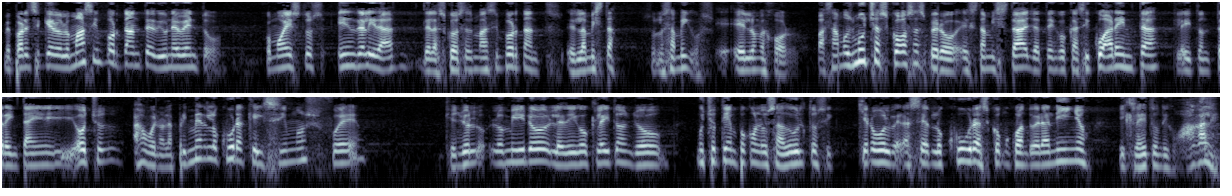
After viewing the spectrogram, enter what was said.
Me parece que lo más importante de un evento como estos, en realidad, de las cosas más importantes, es la amistad, son los amigos, e-, es lo mejor. pasamos muchas cosas, pero esta amistad ya tengo casi 40, Clayton 38. Ah, bueno, la primera locura que hicimos fue que yo lo, lo miro, le digo, Clayton, yo mucho tiempo con los adultos y quiero volver a hacer locuras como cuando era niño. Y Clayton dijo, hágale.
